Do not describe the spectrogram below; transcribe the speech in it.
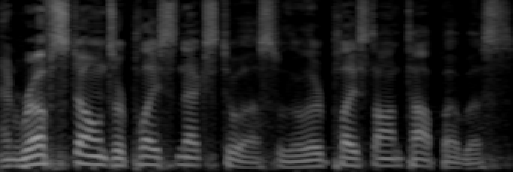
And rough stones are placed next to us, or they're placed on top of us.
